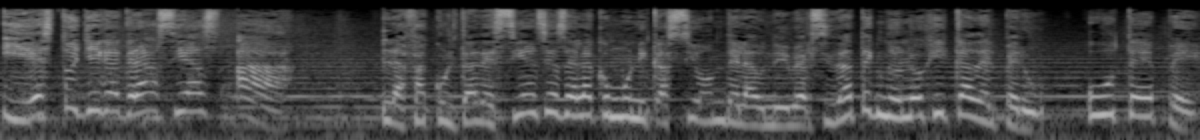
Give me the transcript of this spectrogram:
Y esto llega gracias a la Facultad de Ciencias de la Comunicación de la Universidad Tecnológica del Perú, UTP.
